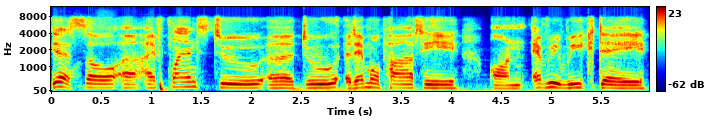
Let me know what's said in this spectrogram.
Yes, so uh, I've planned to uh, do a demo party on every weekday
